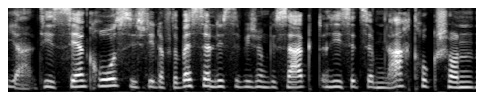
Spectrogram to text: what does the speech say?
Ja, die ist sehr groß, sie steht auf der Bestsellerliste, wie schon gesagt, die ist jetzt im Nachdruck schon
